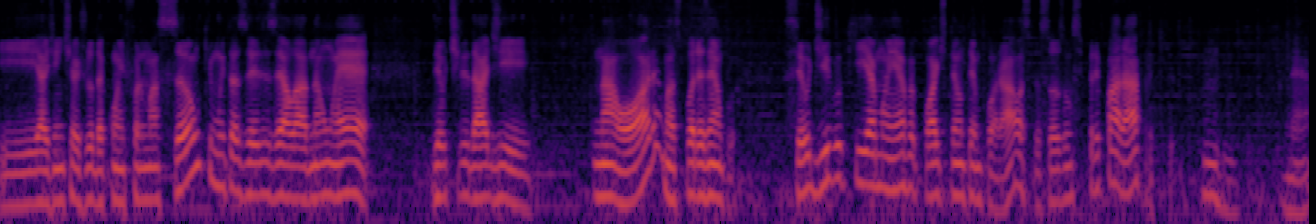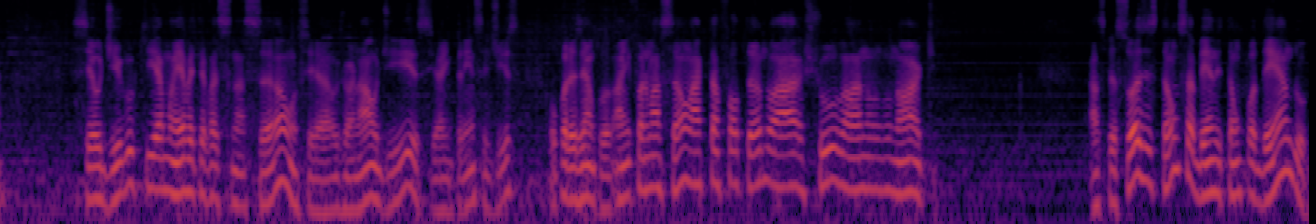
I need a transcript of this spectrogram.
E a gente ajuda com a informação, que muitas vezes ela não é de utilidade na hora, mas, por exemplo, se eu digo que amanhã pode ter um temporal, as pessoas vão se preparar para aquilo. Uhum. Né? Se eu digo que amanhã vai ter vacinação, se o jornal diz, se a imprensa diz, ou, por exemplo, a informação lá que está faltando a chuva lá no, no norte. As pessoas estão sabendo e estão podendo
